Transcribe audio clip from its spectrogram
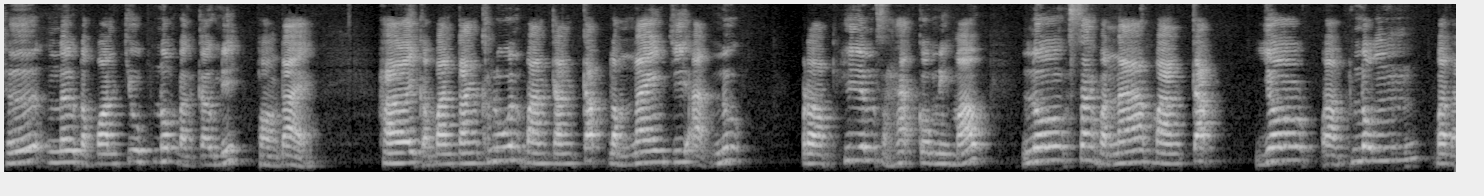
ឈើនៅតំបន់ជួរភ្នំដង្កូវនេះផងដែរហើយក៏បានតាំងខ្លួនបានកាន់កាប់តំណែងជាអនុប្រធានសហគមន៍នេះមកលោកសាសវណ្ណាបានកាប់ យកភ្នំបាទ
